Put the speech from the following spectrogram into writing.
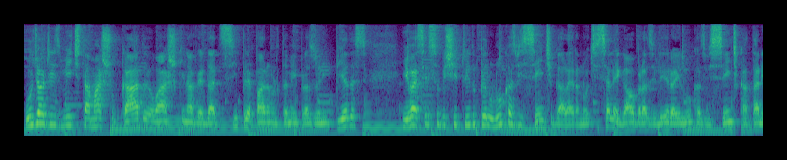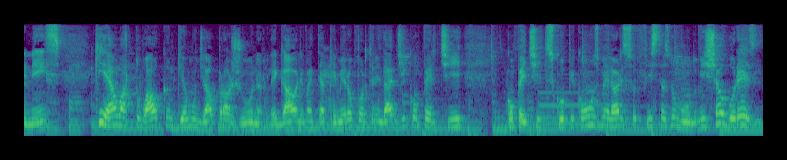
O George Smith está machucado, eu acho que na verdade se preparando também para as Olimpíadas e vai ser substituído pelo Lucas Vicente, galera. Notícia legal, brasileiro aí, Lucas Vicente, catarinense, que é o atual campeão mundial Pro Júnior. Legal, ele vai ter a primeira oportunidade de competir, competir, desculpe, com os melhores surfistas do mundo. Michel Burezi,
